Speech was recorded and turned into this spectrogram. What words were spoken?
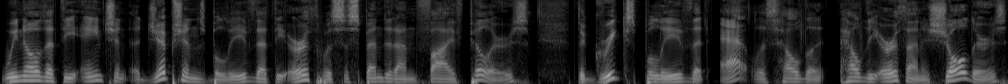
We know that the ancient Egyptians believed that the earth was suspended on five pillars. The Greeks believed that Atlas held, a, held the earth on his shoulders,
